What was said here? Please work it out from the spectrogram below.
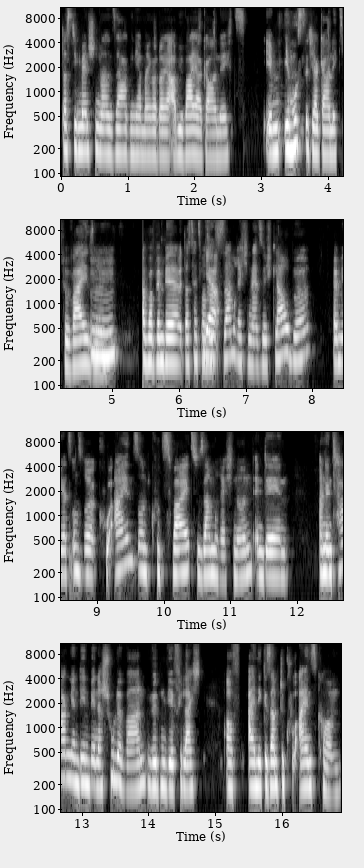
dass die Menschen dann sagen, ja mein Gott, euer Abi war ja gar nichts. Ihr, ihr musstet ja gar nichts beweisen. Mhm. Aber wenn wir das jetzt mal ja. so zusammenrechnen, also ich glaube, wenn wir jetzt unsere Q1 und Q2 zusammenrechnen, in den, an den Tagen, in denen wir in der Schule waren, würden wir vielleicht auf eine gesamte Q1 kommen.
